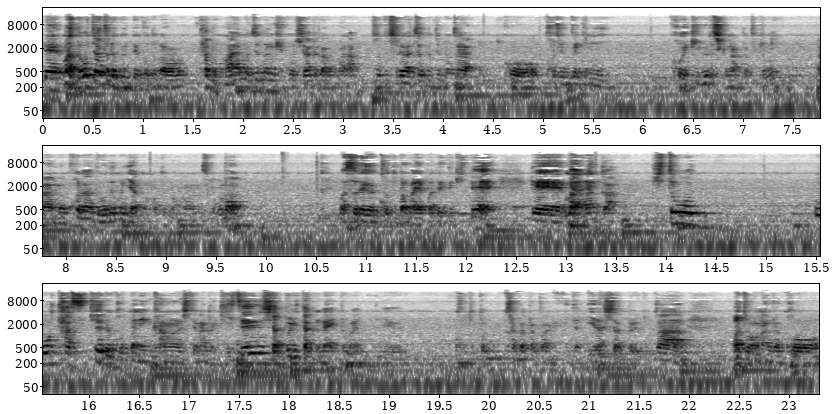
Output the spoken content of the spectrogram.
でまあ同調圧力っていう言葉を多分前も自分結構調べたのかなちょっとそれはちょっと自分がこう個人的にこう息苦しくなった時にあもうこれはどうでもいいやと思ってたと思うんですけども、まあ、それが言葉がやっぱ出てきてでまあなんか人を助けることに関してなんか偽善者ぶりたくないとかっていうことと方とかいらっしゃったりとかあとはなんかこ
